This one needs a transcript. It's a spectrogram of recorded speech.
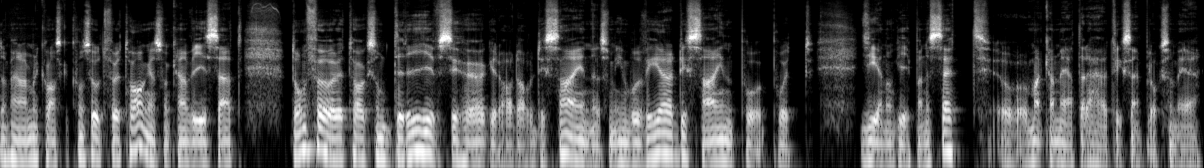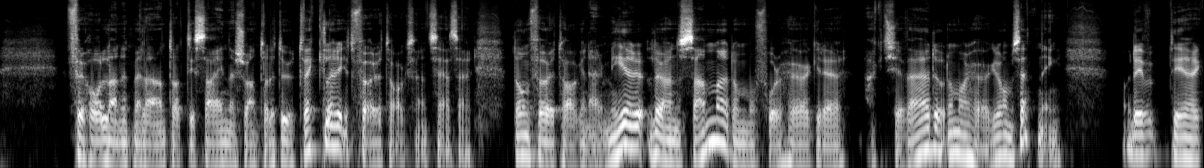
de här amerikanska konsultföretagen som kan visa att de företag som drivs i hög grad av design, eller som involverar design på, på ett genomgripande sätt. Och man kan mäta det här till exempel också med förhållandet mellan antalet designers och antalet utvecklare i ett företag. Så att säga så här. De företagen är mer lönsamma, de får högre aktievärde och de har högre omsättning. Och det, det är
